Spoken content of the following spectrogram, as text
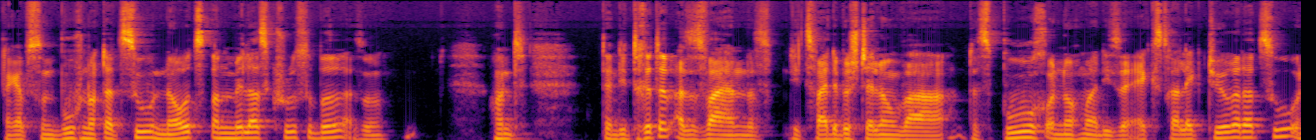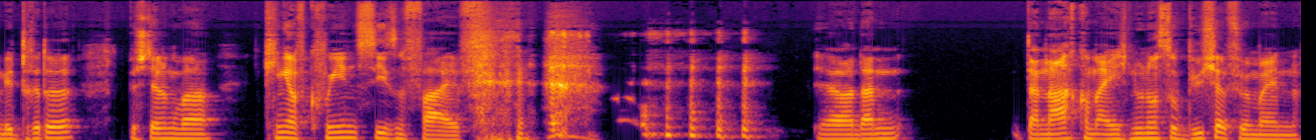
da gab es so ein Buch noch dazu, Notes on Miller's Crucible, also und dann die dritte, also es war ja das, die zweite Bestellung war das Buch und nochmal diese extra Lektüre dazu und die dritte Bestellung war King of Queens Season 5. ja, und dann danach kommen eigentlich nur noch so Bücher für mein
